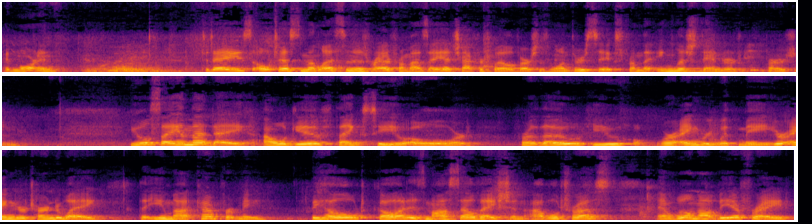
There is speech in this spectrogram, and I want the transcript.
Good morning. Today's Old Testament lesson is read from Isaiah chapter 12, verses 1 through 6 from the English Standard Version. You will say in that day, I will give thanks to you, O Lord, for though you were angry with me, your anger turned away, that you might comfort me. Behold, God is my salvation. I will trust and will not be afraid,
